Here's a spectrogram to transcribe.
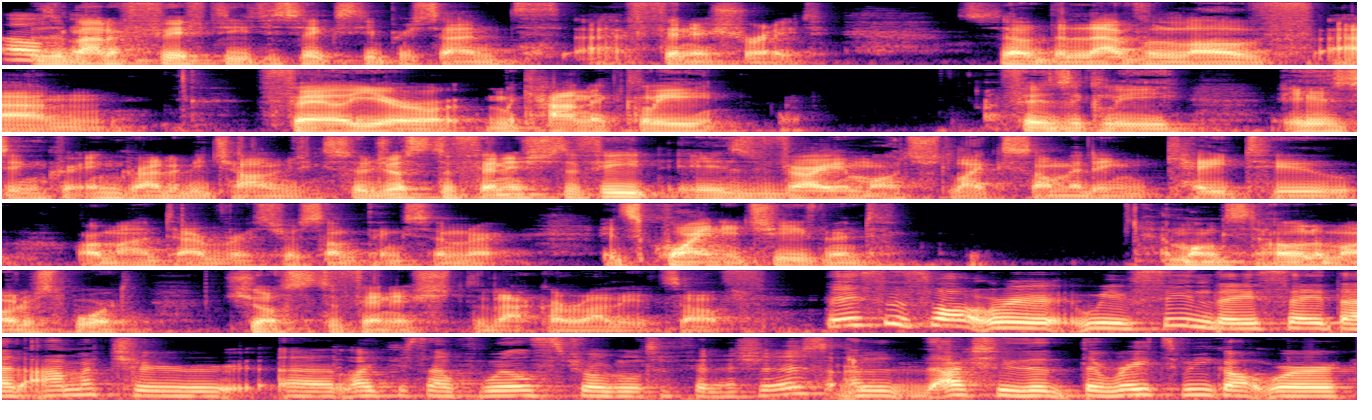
Okay. There's about a 50 to 60 percent uh, finish rate. So the level of um, failure mechanically, physically is inc- incredibly challenging. So just to finish the feat is very much like summiting K2 or Mount Everest or something similar. It's quite an achievement amongst the whole of motorsport just to finish the Dakar Rally itself. This is what we're, we've seen. They say that amateur uh, like yourself will struggle to finish it, and actually the, the rates we got were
